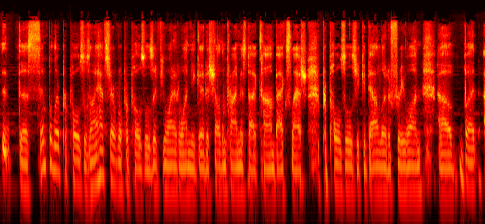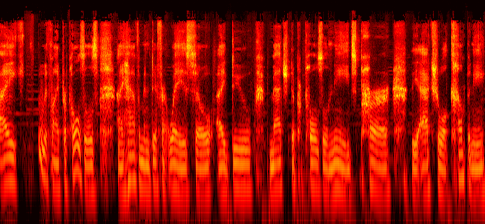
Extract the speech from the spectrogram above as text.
the simpler proposals, and I have several proposals. If you wanted one, you go to sheldonprimus.com backslash proposals. You could download a free one. Uh, but I with my proposals, I have them in different ways. So I do match the proposal needs per the actual company.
